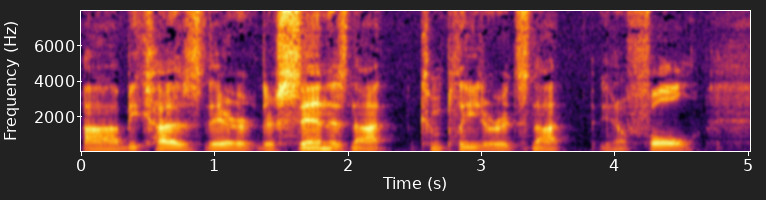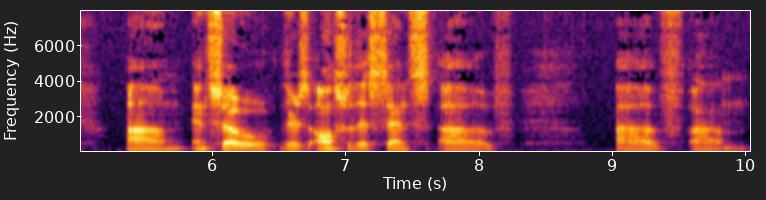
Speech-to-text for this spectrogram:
uh, because their their sin is not complete or it's not you know full." Um, and so there's also this sense of of um,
